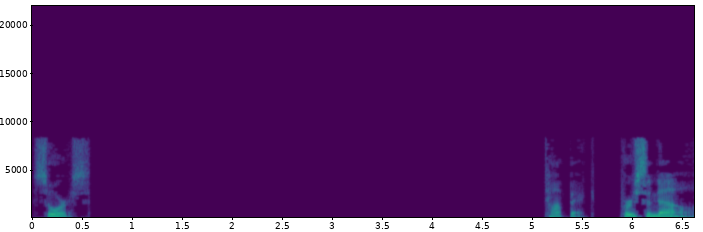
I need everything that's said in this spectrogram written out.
Source Topic: Personnel.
